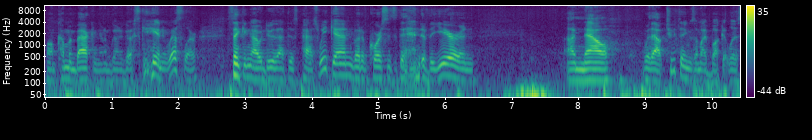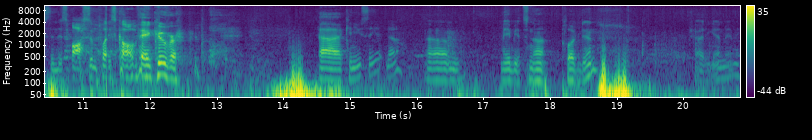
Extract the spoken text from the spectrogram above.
Well, I'm coming back and I'm going to go skiing in Whistler, thinking I would do that this past weekend, but of course it's the end of the year and I'm now without two things on my bucket list in this awesome place called Vancouver. Uh, can you see it? No? Um, maybe it's not plugged in. Try it again, maybe.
